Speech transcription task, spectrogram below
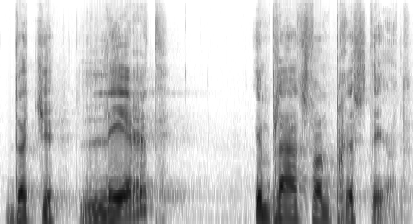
dat je leert in plaats van presteert.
